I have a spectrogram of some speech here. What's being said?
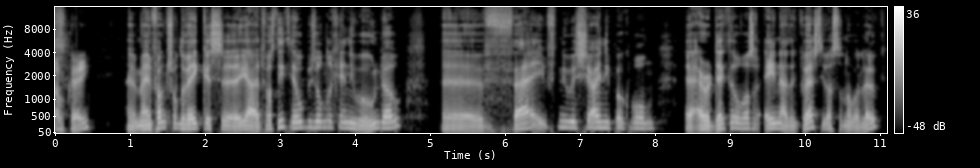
Oké. Mijn vangst van de week is, ja, het was niet heel bijzonder, geen nieuwe Hundo. Vijf nieuwe shiny Pokémon. Eh Aerodactyl was er één uit een quest, die was dan nog wel leuk.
